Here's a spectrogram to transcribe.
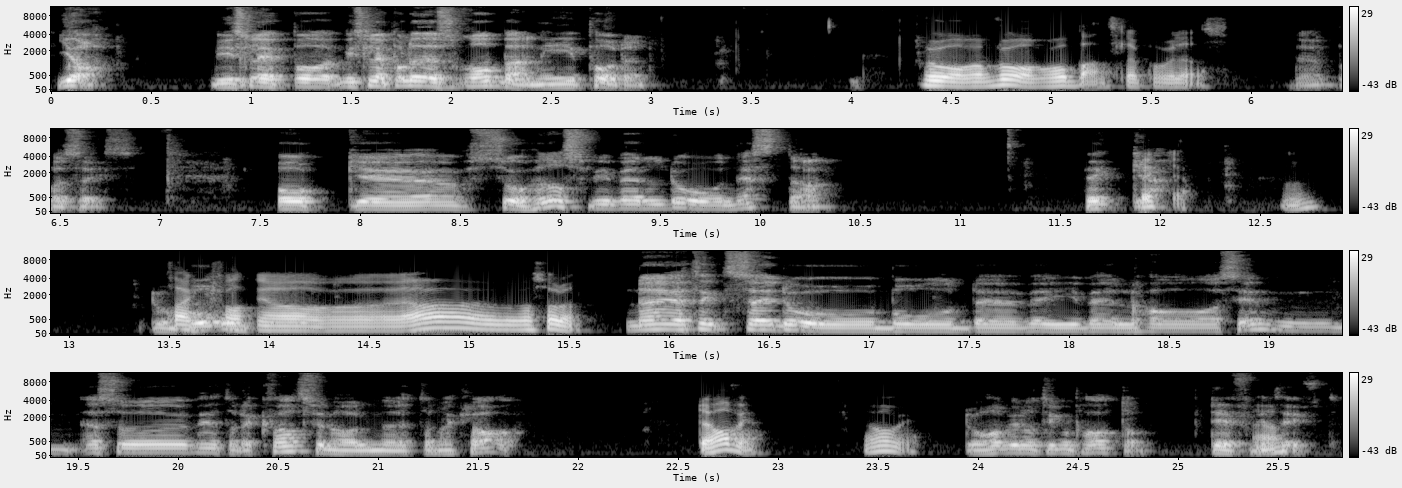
Ja, vi släpper, vi släpper lös Robban i podden. Vår, vår Robban släpper vi lös. Ja, precis. Och eh, så hörs vi väl då nästa vecka. Vecka. Mm. Tack borde- för att ni har... Ja, vad sa du? Nej, jag tänkte säga då borde vi väl ha sen, alltså vad heter det, kvartsfinalmötena klara. Det har vi. Det har vi. Då har vi någonting att prata om. Definitivt.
